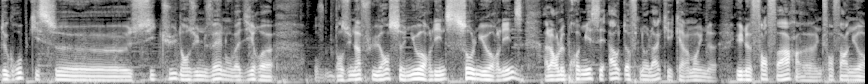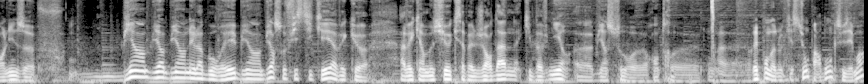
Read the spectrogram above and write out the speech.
deux groupes qui se situent dans une veine, on va dire dans une influence New Orleans, Soul New Orleans. Alors le premier c'est Out of Nola qui est carrément une, une fanfare, une fanfare New Orleans bien bien bien élaborée, bien bien sophistiquée avec avec un monsieur qui s'appelle Jordan qui va venir euh, bien sûr euh, euh, répondre à nos questions, pardon, excusez-moi.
